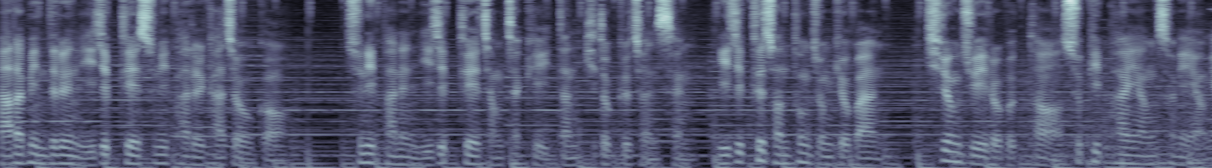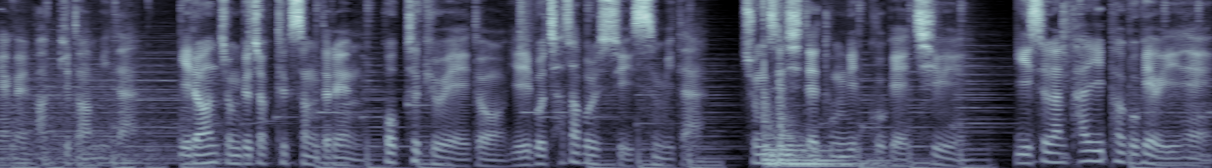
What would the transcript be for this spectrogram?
아랍인들은 이집트의 순위파를 가져오고 순위파는 이집트에 정착해 있던 기독교 전승, 이집트 전통 종교관, 실용주의로부터 수피파의 형성에 영향을 받기도 합니다. 이러한 종교적 특성들은 콥트 교회에도 일부 찾아볼 수 있습니다. 중세시대 독립국의 지위, 이슬람 칼리파국에 의해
